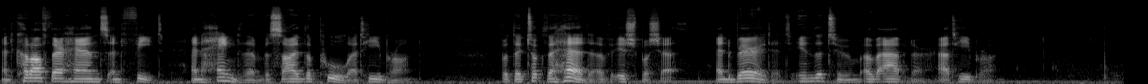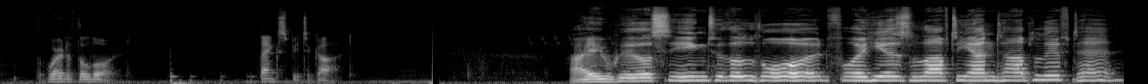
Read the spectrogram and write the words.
and cut off their hands and feet, and hanged them beside the pool at Hebron. But they took the head of Ishbosheth, and buried it in the tomb of Abner at Hebron. The word of the Lord. Thanks be to God. I will sing to the Lord, for he is lofty and uplifted.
